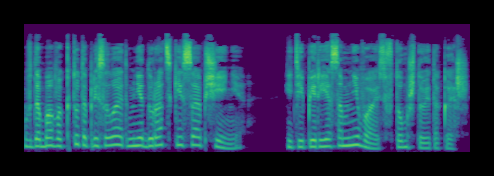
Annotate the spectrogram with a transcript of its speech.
Вдобавок кто-то присылает мне дурацкие сообщения. И теперь я сомневаюсь в том, что это кэш.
